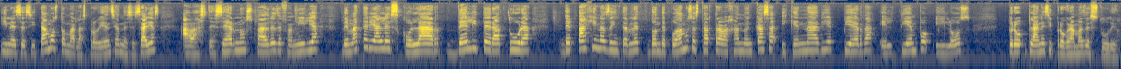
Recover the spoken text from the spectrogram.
y necesitamos tomar las providencias necesarias, abastecernos, padres de familia, de material escolar, de literatura, de páginas de internet donde podamos estar trabajando en casa y que nadie pierda el tiempo y los pro- planes y programas de estudio.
